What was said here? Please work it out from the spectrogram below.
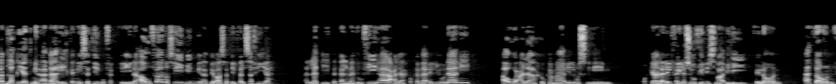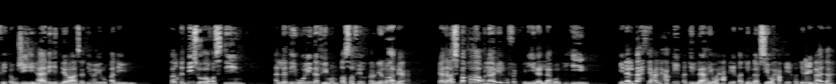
قد لقيت من آباء الكنيسة المفكرين أوفى نصيب من الدراسة الفلسفية التي تتلمذ فيها على حكماء اليونان أو على حكماء المسلمين. وكان للفيلسوف الإسرائيلي فيلون أثر في توجيه هذه الدراسة غير قليل. فالقديس أغسطين الذي ولد في منتصف القرن الرابع كان أسبق هؤلاء المفكرين اللاهوتيين إلى البحث عن حقيقة الله وحقيقة النفس وحقيقة العبادة.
